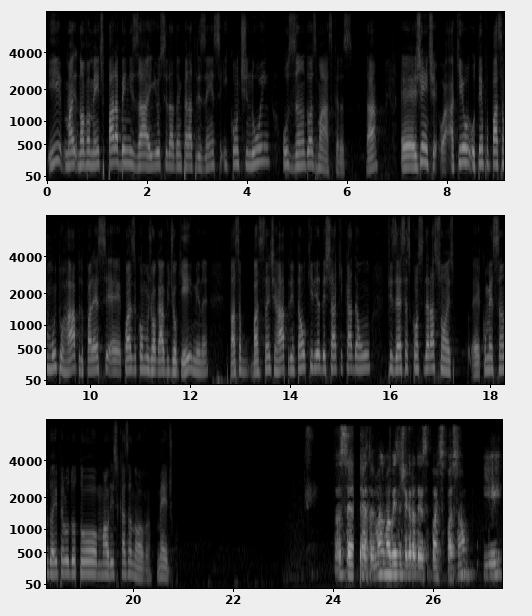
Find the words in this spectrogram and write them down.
e, mais, novamente, parabenizar aí o cidadão imperatrizense e continuem usando as máscaras. Tá? É, gente, aqui o, o, tempo passa muito rápido, parece é, quase como jogar videogame, né? Passa bastante rápido, então eu queria deixar que cada um fizesse as considerações, é, começando aí pelo doutor Maurício Casanova, médico. Tá certo. Mais uma vez a gente agradece a participação e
